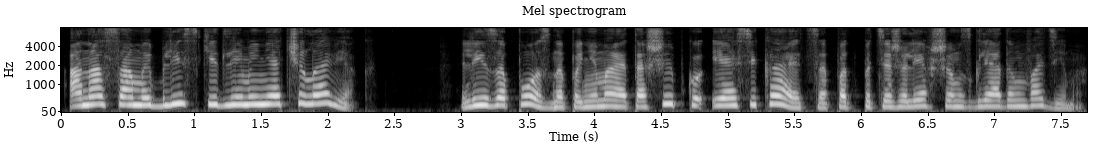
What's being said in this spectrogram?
Она самый близкий для меня человек. Лиза поздно понимает ошибку и осекается под потяжелевшим взглядом Вадима.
